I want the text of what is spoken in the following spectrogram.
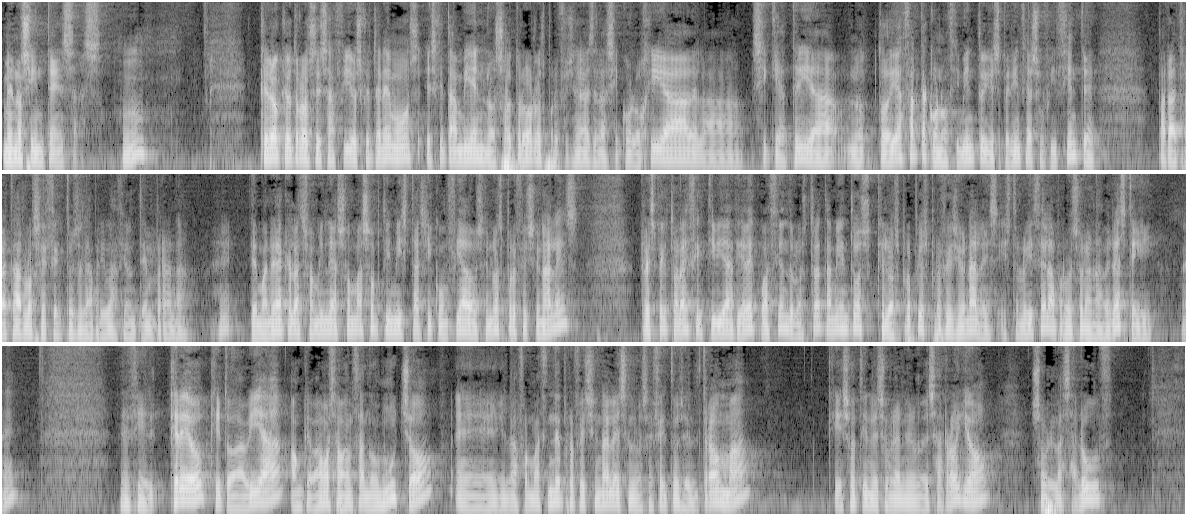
menos intensas. Creo que otros desafíos que tenemos es que también nosotros, los profesionales de la psicología, de la psiquiatría, todavía falta conocimiento y experiencia suficiente para tratar los efectos de la privación temprana. ¿eh? De manera que las familias son más optimistas y confiados en los profesionales respecto a la efectividad y adecuación de los tratamientos que los propios profesionales. Esto lo dice la profesora Ana. ¿eh? Es decir, creo que todavía, aunque vamos avanzando mucho, eh, la formación de profesionales en los efectos del trauma que eso tiene sobre el neurodesarrollo, sobre la salud,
